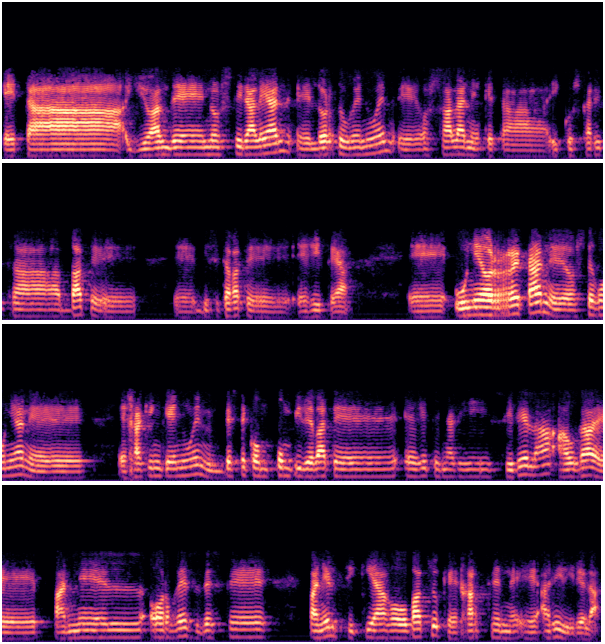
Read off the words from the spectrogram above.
Eta joan den ostiralean e, lortu genuen e, osalanek eta ikuskaritza bat e, e, bizita bat e, egitea. E, une horretan, e, ostegunean, e, e, jakin genuen beste konponbide bat e, egiten ari zirela, hau da e, panel ordez beste panel txikiago batzuk e, jartzen e, ari direla.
